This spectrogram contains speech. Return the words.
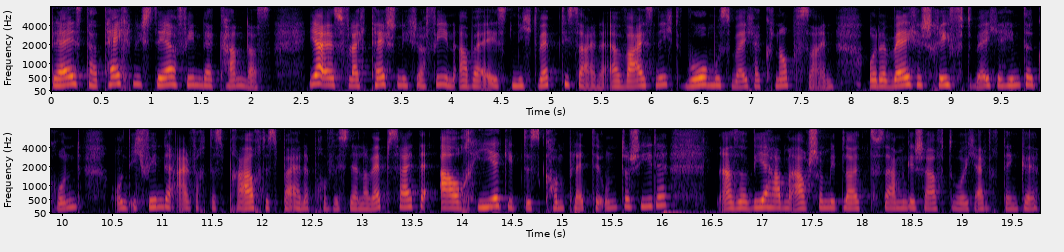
der ist da technisch sehr affin, der kann das. Ja, er ist vielleicht technisch affin, aber er ist nicht Webdesigner. Er weiß nicht, wo muss welcher Knopf sein oder welche Schrift, welcher Hintergrund. Und ich finde einfach, das braucht es bei einer professionellen Webseite. Auch hier gibt es komplette Unterschiede. Also wir haben auch schon mit Leuten zusammengeschafft, wo ich einfach denke,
